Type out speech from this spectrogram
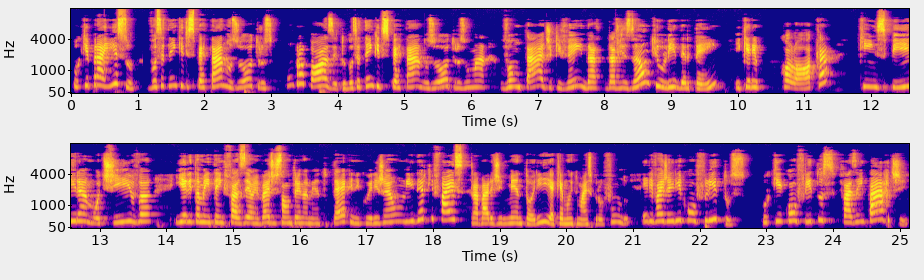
Porque para isso você tem que despertar nos outros um propósito, você tem que despertar nos outros uma vontade que vem da, da visão que o líder tem e que ele coloca, que inspira, motiva e ele também tem que fazer, ao invés de só um treinamento técnico, ele já é um líder que faz trabalho de mentoria, que é muito mais profundo. Ele vai gerir conflitos, porque conflitos fazem parte.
